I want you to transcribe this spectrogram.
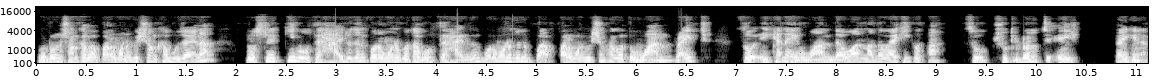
প্রোটন সংখ্যা বা পারমাণবিক সংখ্যা বোঝায় না। প্রশ্নে কি বলছে? হাইড্রোজেন পরমাণুর কথা বলছে। হাইড্রোজেন পরমাণুর জন্য পারমাণবিক সংখ্যা কত? ওয়ান রাইট তো এখানে ওয়ান দেওয়া না দেওয়া একই কথা। সো সূত্রটা হচ্ছে এই তাই কিনা?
